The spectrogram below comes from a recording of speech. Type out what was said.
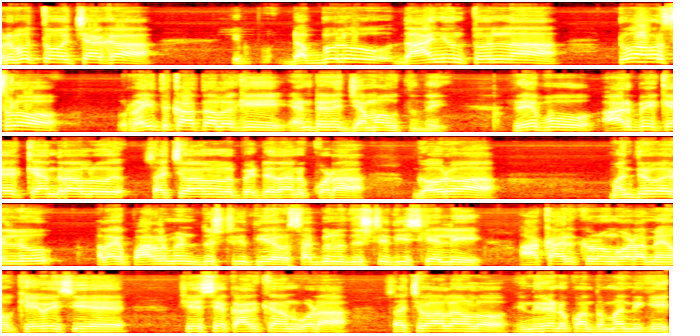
ప్రభుత్వం వచ్చాక డబ్బులు ధాన్యం తోలిన టూ అవర్స్లో రైతు ఖాతాలోకి వెంటనే జమ అవుతుంది. రేపు ఆర్బీకే కేంద్రాలు సచివాలయంలో పెట్టేదానికి కూడా గౌరవ మంత్రివర్యులు అలాగే పార్లమెంట్ దృష్టికి తీ- సభ్యుల దృష్టికి తీసుకెళ్ళి ఆ కార్యక్రమం కూడా మేము కేవైసీ చేసే కార్యక్రమం కూడా సచివాలయంలో ఎందుకంటే కొంతమందికి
